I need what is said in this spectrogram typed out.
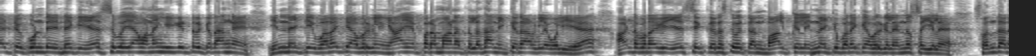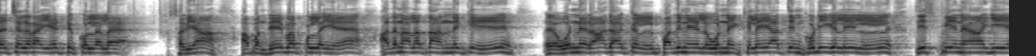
ஏற்றுக்கொண்டு இன்னைக்கு இயேசுவையாக வணங்கிக்கிட்டு இருக்கிறாங்க. இன்னைக்கு வரைக்கும் அவர்கள் நியாயப்பிரமாணத்தில் தான் நிற்கிறார்களே ஒழிய ஆண்டவராக இயேசு கிறிஸ்துவை தன் வாழ்க்கையில் இன்னைக்கு வரைக்கும் அவர்கள் என்ன செய்யலை? சொந்த ரட்சகராக ஏற்றுக்கொள்ளலை. சரியா? அப்போ தேவ பிள்ளைய அதனால தான் அன்னைக்கு ஒன்று ராஜாக்கள் பதினேழு ஒன்று கிளையாத்தின் குடிகளில் திஸ்பியனாகிய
